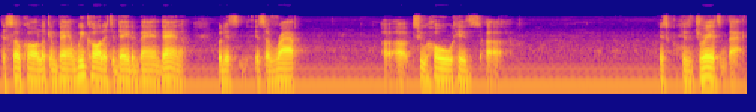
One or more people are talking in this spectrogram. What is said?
the so-called looking band, we call it today the bandana, but it's, it's a wrap uh, uh to hold his, uh, his, his dreads back.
